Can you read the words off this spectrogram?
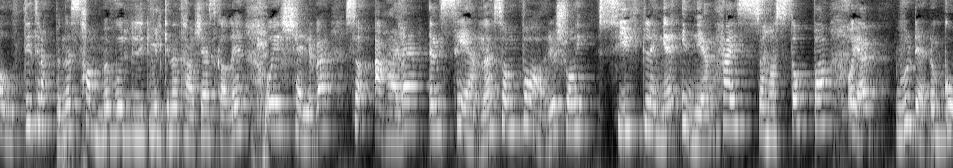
alltid trappene samme hvor, hvilken etasje jeg skal i. Og i skjelvet så er det en scene som varer så sykt lenge inni en heis som har stoppa, og jeg vurderte å gå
